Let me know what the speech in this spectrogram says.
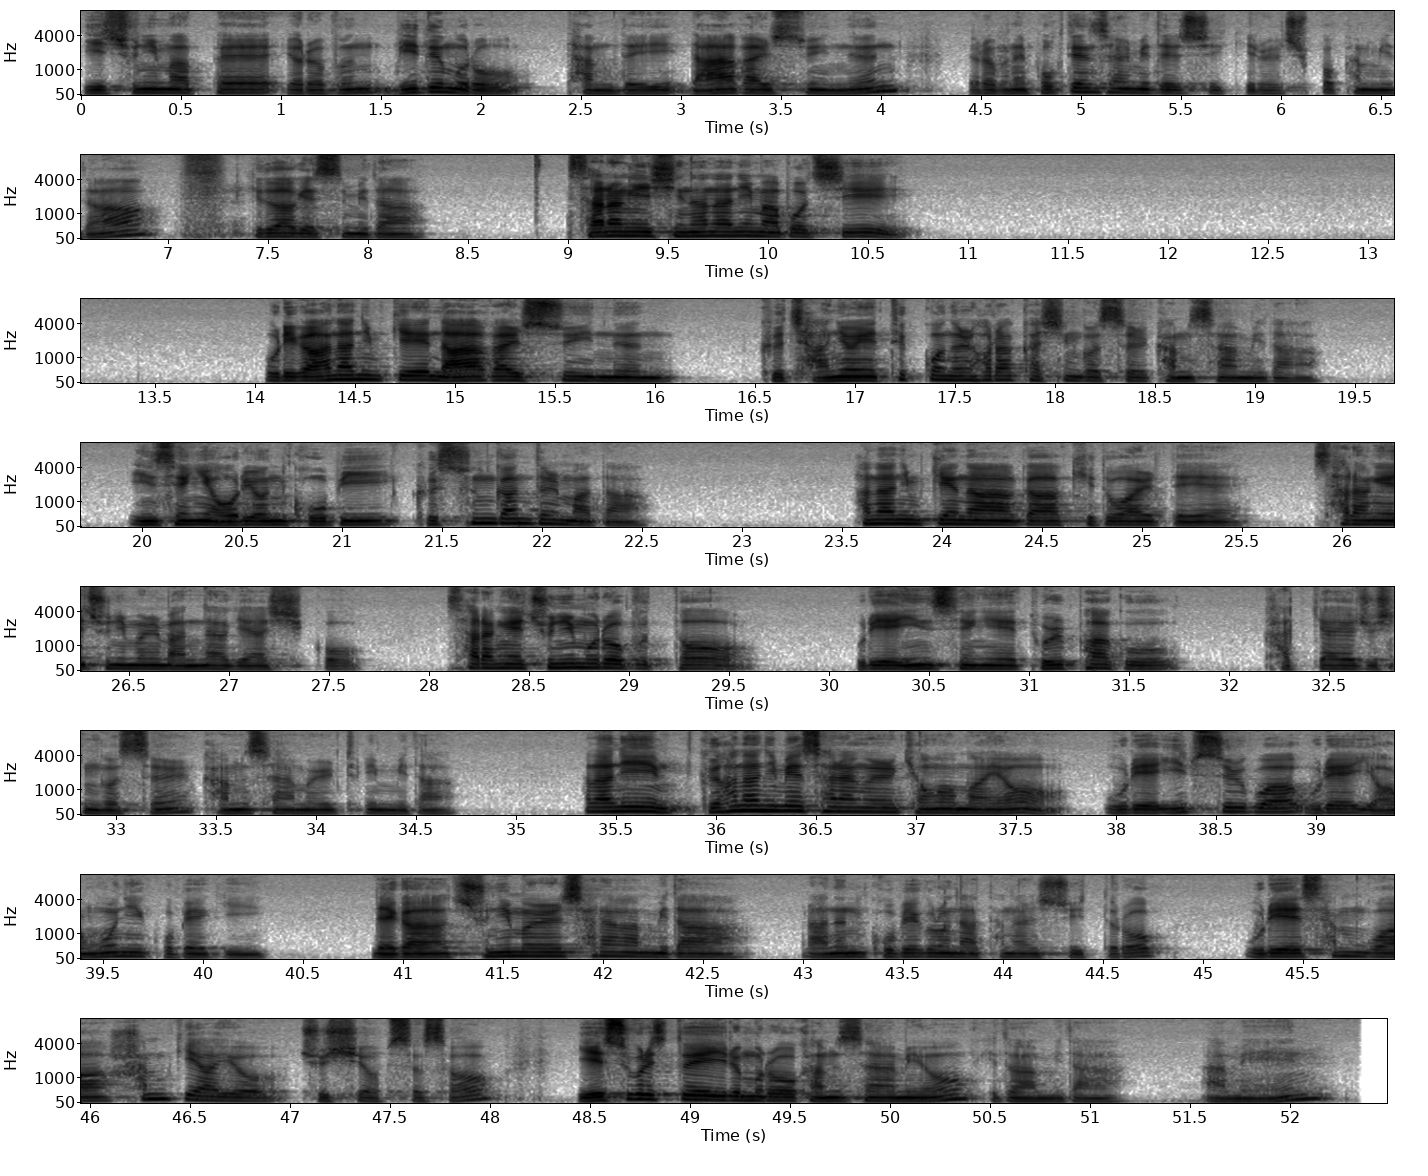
이 주님 앞에 여러분 믿음으로 담대히 나아갈 수 있는 여러분의 복된 삶이 될 수 있기를 축복합니다. 기도하겠습니다. 사랑이신 하나님 아버지 우리가 하나님께 나아갈 수 있는 그 자녀의 특권을 허락하신 것을 감사합니다. 인생이 어려운 고비 그 순간들마다 하나님께 나아가 기도할 때에 사랑의 주님을 만나게 하시고 사랑의 주님으로부터 우리의 인생의 돌파구 갖게 하여 주신 것을 감사함을 드립니다. 하나님, 그 하나님의 사랑을 경험하여 우리의 입술과 우리의 영혼이 고백이 내가 주님을 사랑합니다. 라는 고백으로 나타날 수 있도록 우리의 삶과 함께하여 주시옵소서 예수 그리스도의 이름으로 감사하며 기도합니다. 아멘.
